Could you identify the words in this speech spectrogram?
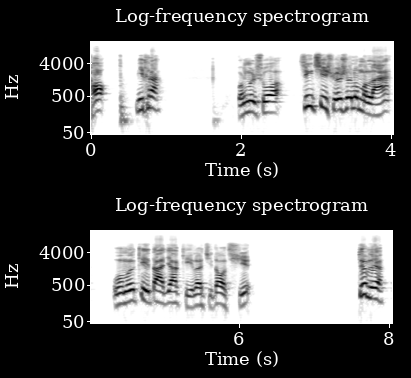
好，你看，我们说经济学是那么难，我们给大家给了几道题，对不对？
